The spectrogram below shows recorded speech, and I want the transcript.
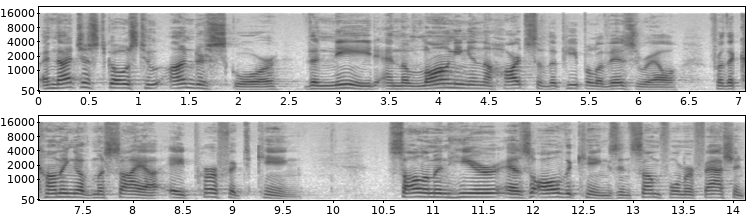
And that just goes to underscore the need and the longing in the hearts of the people of Israel for the coming of Messiah, a perfect king. Solomon here, as all the kings in some form or fashion,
